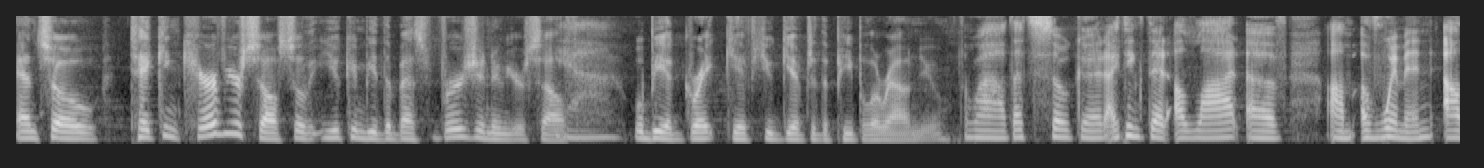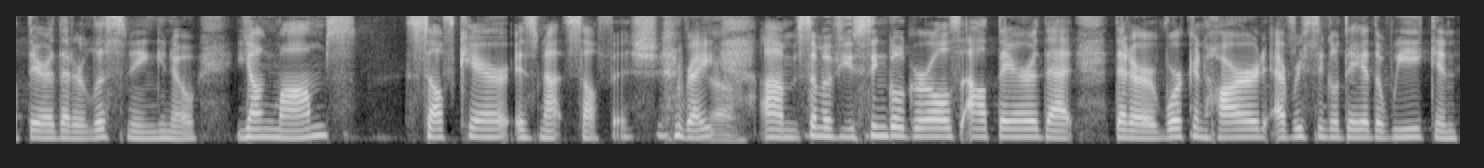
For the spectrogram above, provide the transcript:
And so taking care of yourself so that you can be the best version of yourself yeah. will be a great gift you give to the people around you. Wow, that's so good. I think that a lot of um, of women out there that are listening, you know, young moms, self care is not selfish, right? Um, some of you single girls out there that that are working hard every single day of the week and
